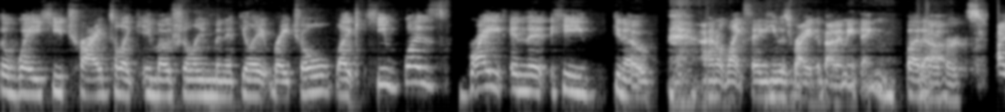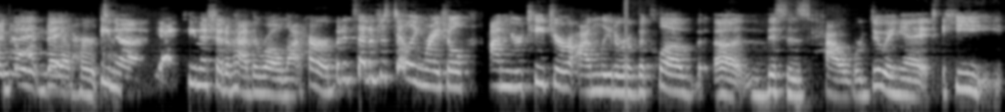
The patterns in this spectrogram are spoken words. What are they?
the way he tried to like emotionally manipulate Rachel. Like he was right in that he, you know, I don't like saying he was right about anything, but that uh, hurts. I know, I know that- that hurt. Tina, yeah, Tina should have had the role, not her. But instead of just telling Rachel, "I'm your teacher, I'm leader of the club, uh, this is how we're doing it," he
